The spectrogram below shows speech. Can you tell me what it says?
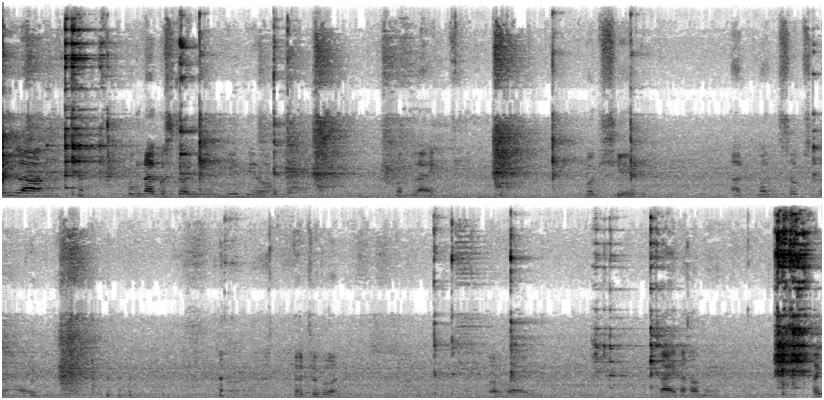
Yun lang. Kung nagustuhan niyo yung video, mag-like, mag-share, at mag-subscribe. Ano ba? Bye-bye. Kain na kami. Ay!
